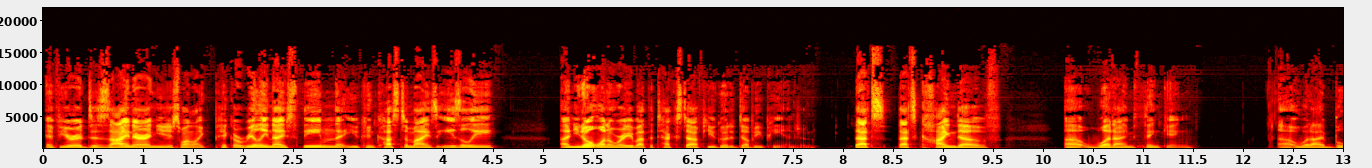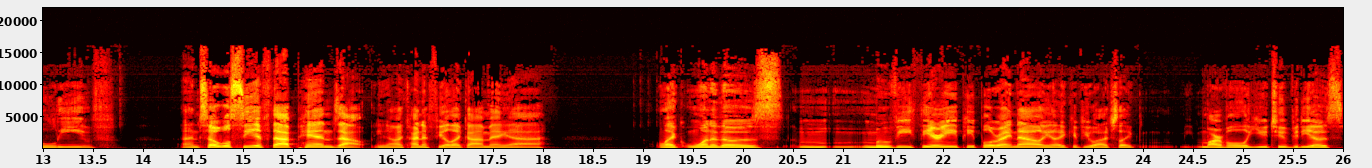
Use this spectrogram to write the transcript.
If you're a designer and you just want to like pick a really nice theme that you can customize easily, and you don't want to worry about the tech stuff, you go to WP Engine. That's that's kind of uh, what I'm thinking, uh, what I believe, and so we'll see if that pans out. You know, I kind of feel like I'm a uh, like one of those m- movie theory people right now. You know, like if you watch like Marvel YouTube videos,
